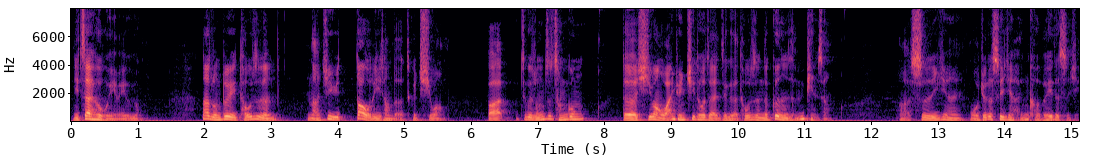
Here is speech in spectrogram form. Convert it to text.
你再后悔也没有用，那种对投资人那基于道德意义上的这个期望，把这个融资成功的希望完全寄托在这个投资人的个人人品上，啊，是一件我觉得是一件很可悲的事情。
